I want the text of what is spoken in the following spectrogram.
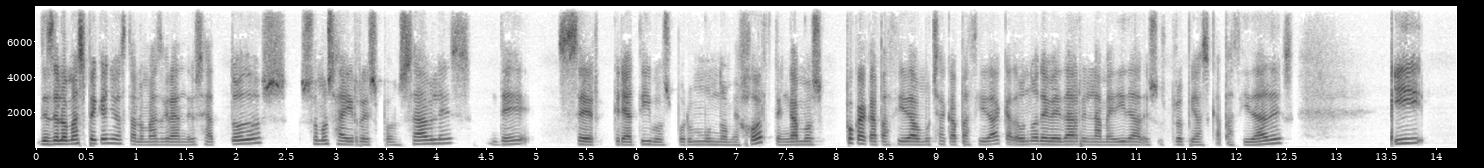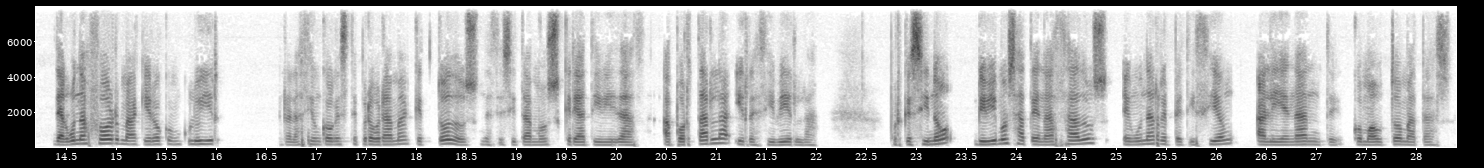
desde lo más pequeño hasta lo más grande. O sea, todos somos ahí responsables de ser creativos por un mundo mejor, tengamos poca capacidad o mucha capacidad, cada uno debe dar en la medida de sus propias capacidades. Y de alguna forma quiero concluir en relación con este programa que todos necesitamos creatividad, aportarla y recibirla, porque si no, vivimos atenazados en una repetición alienante como autómatas,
